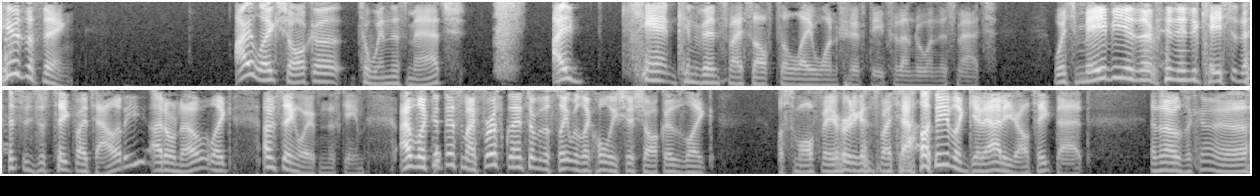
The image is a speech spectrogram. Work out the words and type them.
Here's the thing. I like Schalke to win this match. I can't convince myself to lay 150 for them to win this match which maybe is an indication that I should just take Vitality. I don't know. Like, I'm staying away from this game. I looked at this, my first glance over the slate was like, holy shit, Schalke's like a small favorite against Vitality. like, get out of here. I'll take that. And then I was like, uh.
